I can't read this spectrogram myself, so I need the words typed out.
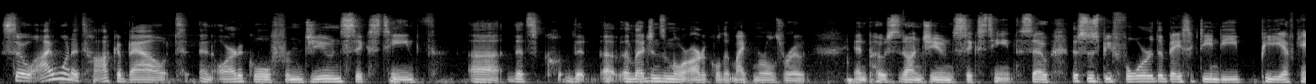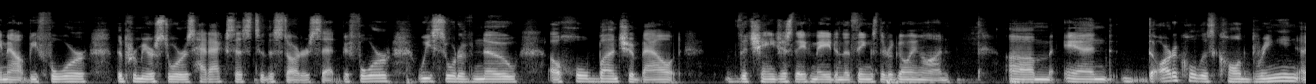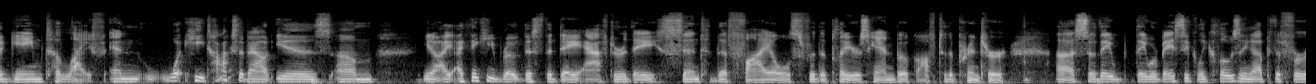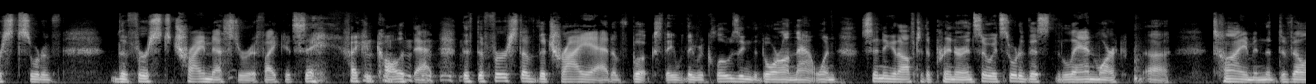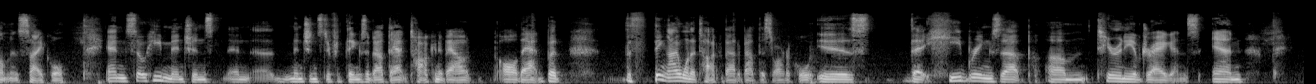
So I want to talk about an article from June sixteenth. Uh, that's that uh, a Legends and Lore article that Mike Mearls wrote and posted on June sixteenth. So this was before the basic D and D PDF came out, before the Premier stores had access to the starter set, before we sort of know a whole bunch about the changes they've made and the things that are going on. Um, and the article is called "Bringing a Game to Life," and what he talks about is, um, you know, I, I think he wrote this the day after they sent the files for the player's handbook off to the printer. Uh, so they they were basically closing up the first sort of the first trimester, if I could say, if I could call it that, the, the first of the triad of books. They they were closing the door on that one, sending it off to the printer, and so it's sort of this landmark uh, time in the development cycle. And so he mentions and uh, mentions different things about that, talking about all that. But the thing I want to talk about about this article is that he brings up um, Tyranny of Dragons and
